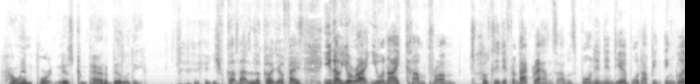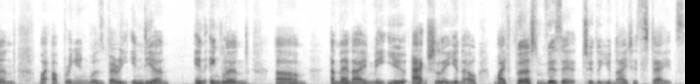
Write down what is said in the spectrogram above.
How important is compatibility? You've got that look on your face. You know, you're right. You and I come from totally different backgrounds. I was born in India, brought up in England. My upbringing was very Indian in England. Um, and then I meet you. Actually, you know, my first visit to the United States,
